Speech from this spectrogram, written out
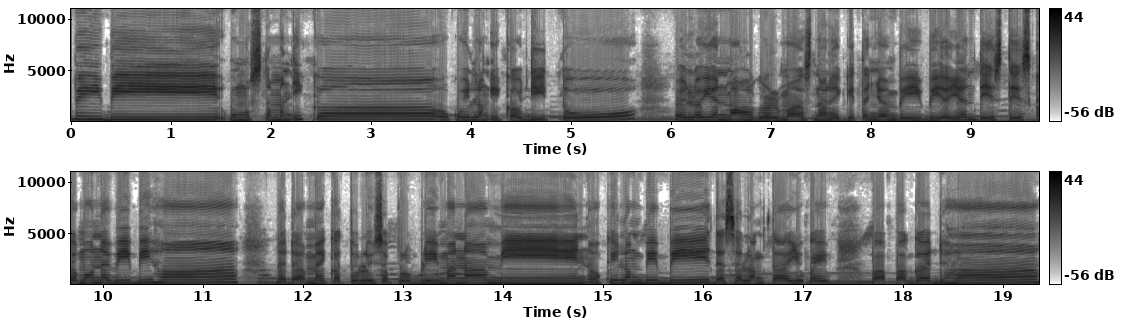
baby! Kumusta man ikaw? Okay lang ikaw dito? Hello yan mga girl maas na nakikita niyo ang baby. Ayan, tiis-tiis ka muna baby ha. Nadamay ka tuloy sa problema namin. Okay lang baby. Dasal lang tayo kay Papa God ha.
